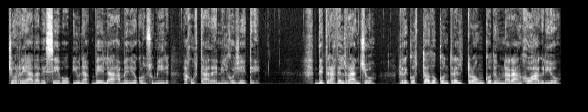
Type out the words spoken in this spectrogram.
chorreada de cebo y una vela a medio consumir ajustada en el gollete. Detrás del rancho, recostado contra el tronco de un naranjo agrio,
